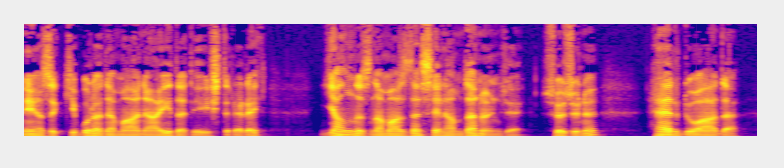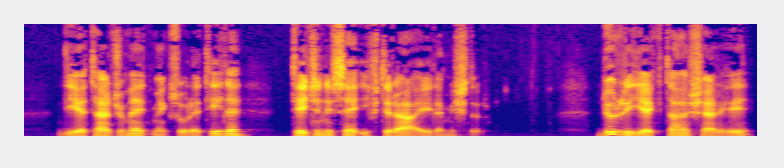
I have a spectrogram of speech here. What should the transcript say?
ne yazık ki burada manayı da değiştirerek yalnız namazda selamdan önce sözünü her duada diye tercüme etmek suretiyle tecnise iftira eylemiştir. Dürri Yekta şerhi,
